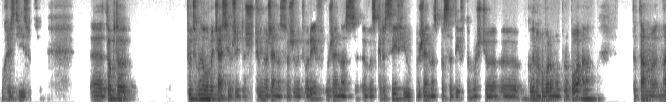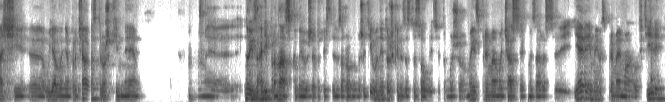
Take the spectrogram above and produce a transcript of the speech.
у Христі Ісусі. Е, тобто тут в минулому часі вжито, що Він вже нас оживотворив, вже нас воскресив і вже нас посадив. Тому що е, коли ми говоримо про Бога, то там наші е, уявлення про час трошки не. Ну і взагалі про нас, коли вже після загробному житті, вони трошки не застосовуються, тому що ми сприймаємо час, як ми зараз е, є, і ми сприймаємо його в тілі,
